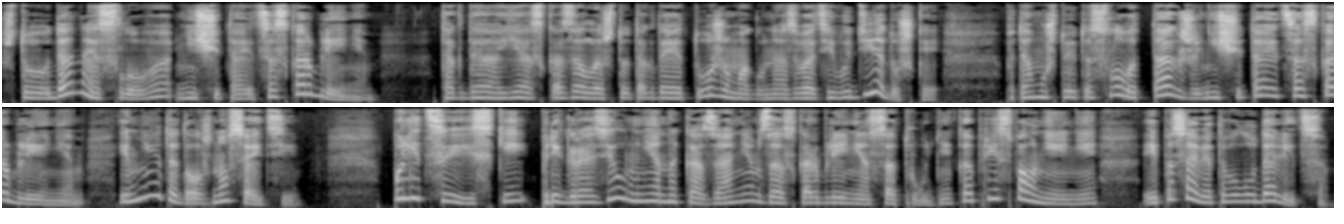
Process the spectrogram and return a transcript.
что данное слово не считается оскорблением. Тогда я сказала, что тогда я тоже могу назвать его дедушкой, потому что это слово также не считается оскорблением, и мне это должно сойти. Полицейский пригрозил мне наказанием за оскорбление сотрудника при исполнении и посоветовал удалиться.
